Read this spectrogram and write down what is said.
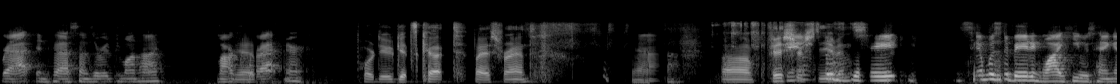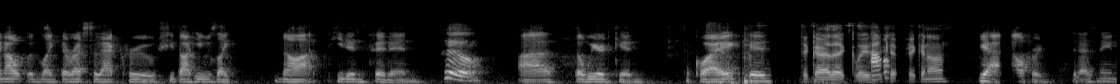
Rat in Fast Times at Ridgemont High. Mark Yeah. Ratner. Poor dude gets cucked by his friend. Yeah. um, Fisher Sam was Stevens. debate- Sam was debating why he was hanging out with like the rest of that crew. She thought he was like not he didn't fit in. Who? Uh the weird kid. The quiet kid. The guy that Glazer Al- kept picking on. Yeah, Alfred. Is that his name?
